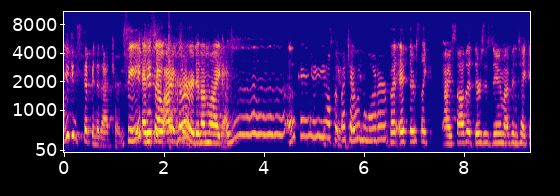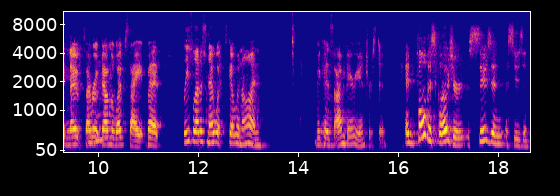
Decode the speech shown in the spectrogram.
you can step into that church. See, It's- and it's so I heard, church. and I'm like, Yeah. "Uh, okay, I'll It's put my toe in the water. But if there's like, I saw that there's a Zoom. I've been taking notes. I wrote Mhm. down the website, but please let us know what's going on because Yeah. I'm very interested. And full disclosure, Susan, uh, Susan,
